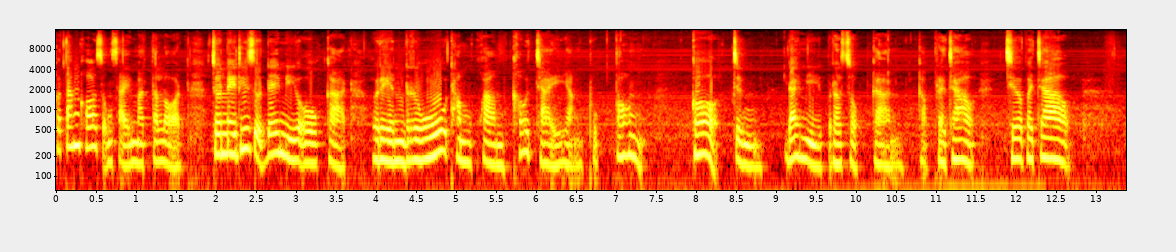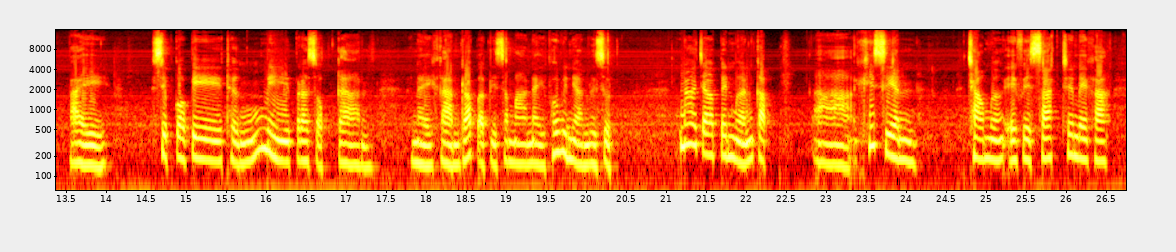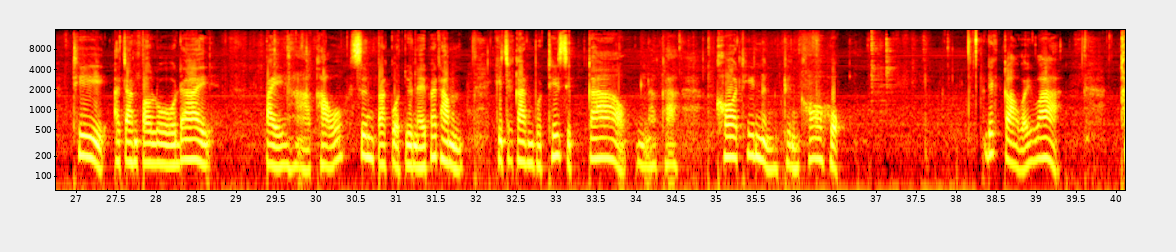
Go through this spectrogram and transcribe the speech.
ก็ตั้งข้อสงสัยมาตลอด จนในที่สุดได้มีโอกาสเรียนรู้ทำความเข้าใจอย่างถูกต้อง ก็จึงได้มีประสบการณ์กับพระเจ้า เชื่อพระเจ้า ไปสิบกว่าปีถึงมีประสบการณ์ในการรับอภิสมาในพระวิญญาณบริสุทธิ์ น่าจะเป็นเหมือนกับคริสเตียนชาวเมืองเอเฟซัสใช่ไหมคะ ที่อาจารย์เปาโลได้ไปหาเขาซึ่งปรากฏอยู่ในพระธรรมกิจการบทที่ 19 นะคะ ข้อที่ 1 ถึงข้อ 6 ได้กล่าวไว้ว่า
